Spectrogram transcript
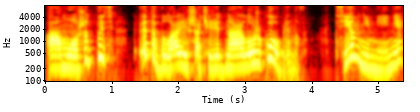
а может быть, это была лишь очередная ложь гоблинов. Тем не менее,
